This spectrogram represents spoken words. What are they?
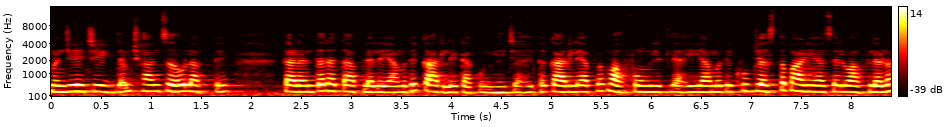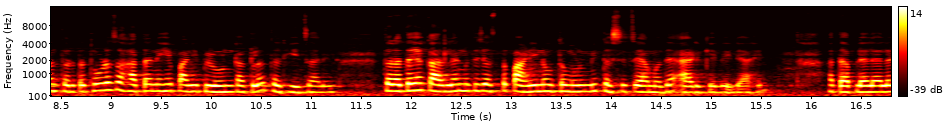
म्हणजे याची एकदम छान चव लागते. त्यानंतर आता आपल्याला यामध्ये कारले टाकून घ्यायचे आहे तर कारले आपण वाफवून घेतले आहे. यामध्ये खूप जास्त पाणी असेल वाफल्यानंतर तर थोडंसं हाताने हे पाणी पिळून टाकलं तरीही चालेल. तर आता या कारल्यांमध्ये जास्त पाणी नव्हतं म्हणून मी तसेच यामध्ये ॲड केलेले आहे. आता आपल्याला याला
